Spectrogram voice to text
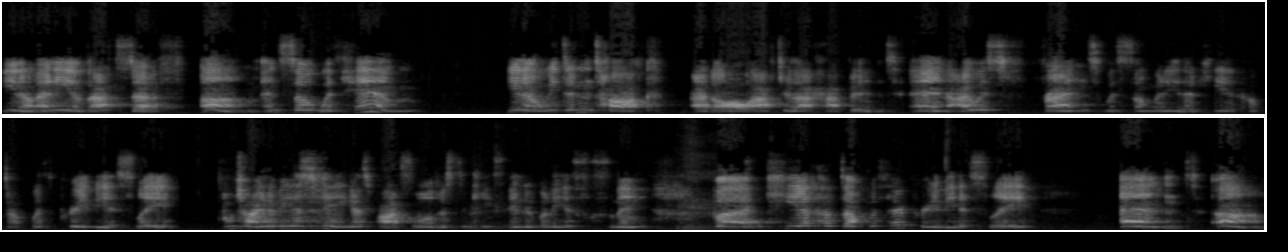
You know, any of that stuff. Um, and so with him, you know, we didn't talk at all after that happened. And I was friends with somebody that he had hooked up with previously. I'm trying to be as vague as possible just in case anybody is listening. But he had hooked up with her previously. And um,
